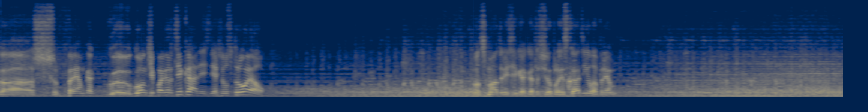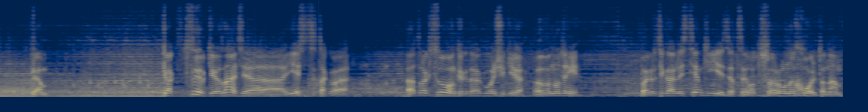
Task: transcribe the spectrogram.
Ох, прям как гонки по вертикали здесь устроил. Вот смотрите, как это все происходило. Прям... Прям... Как в цирке, знаете, есть такое аттракцион, когда гонщики внутри по вертикальной стенке ездят. И вот Руны Хольта нам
